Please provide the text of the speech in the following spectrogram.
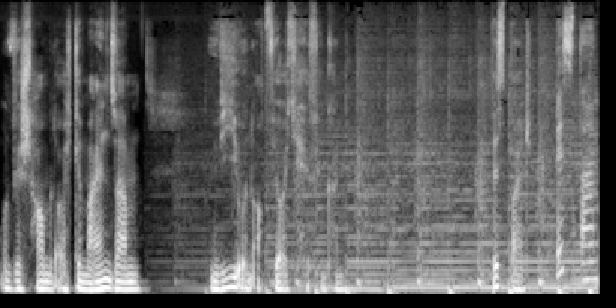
und wir schauen mit euch gemeinsam, wie und ob wir euch helfen können. Bis bald. Bis dann.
